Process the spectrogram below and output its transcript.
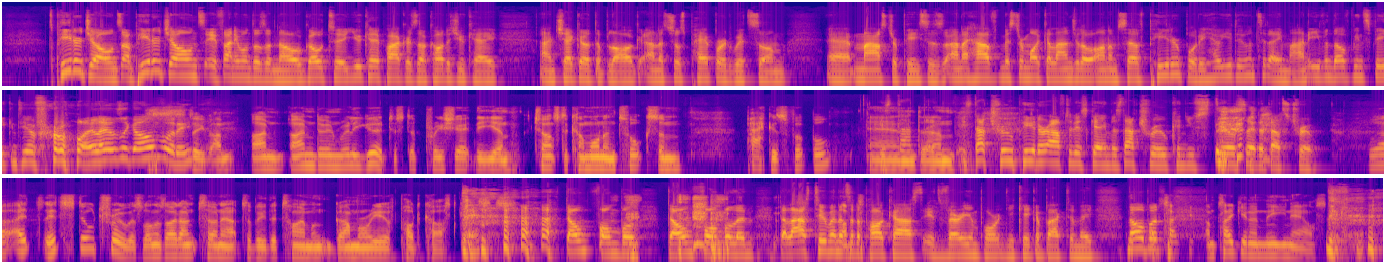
It's Peter Jones, and Peter Jones, if anyone doesn't know, go to ukpackers.co.uk and check out the blog, and it's just peppered with some uh, masterpieces. And I have Mr. Michelangelo on himself. Peter, buddy, how you doing today, man? Even though I've been speaking to you for a while, how's it going, buddy? Steve, I'm I'm I'm doing really good. Just appreciate the um, chance to come on and talk some Packers football. And, is, that, um, is that true, Peter? After this game, is that true? Can you still say that that's true? Well, it's it's still true as long as I don't turn out to be the Ty Montgomery of podcast guests. don't fumble, don't fumble. In the last two minutes I'm, of the podcast, it's very important you kick it back to me. No, but I'm, taking, I'm taking a knee now.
